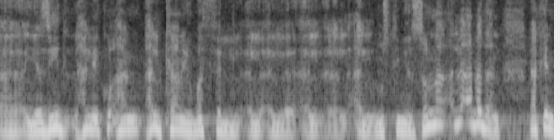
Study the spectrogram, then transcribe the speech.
آه، يزيد هل يكون هل- كان يمثل ال- ال- ال- ال- المسلمين السنة؟ لا ابدا، لكن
